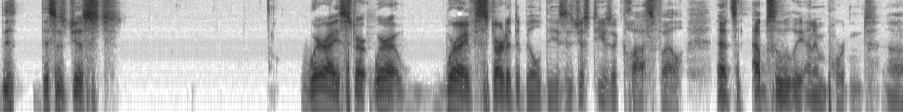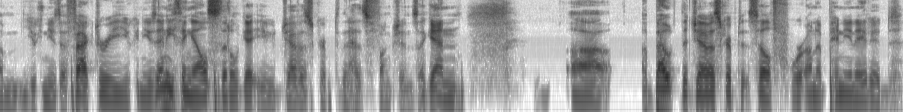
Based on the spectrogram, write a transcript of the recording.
this this is just where I start where where I've started to build these is just to use a class file. That's absolutely unimportant. Um, you can use a factory, you can use anything else that'll get you JavaScript that has functions. Again, uh, about the JavaScript itself, we're unopinionated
